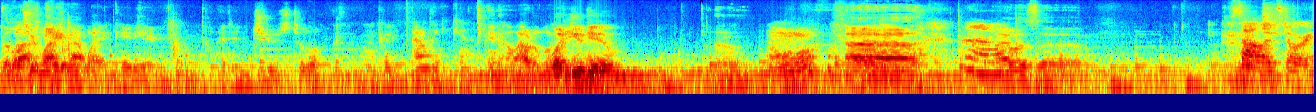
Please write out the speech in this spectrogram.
The What's your left, left Katie. that way, Katie? I didn't choose to look. Okay. I don't think you can. You're not allowed to look. What did you do? Uh, uh, I was a Solid story.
